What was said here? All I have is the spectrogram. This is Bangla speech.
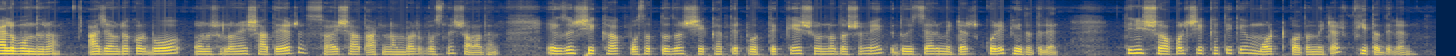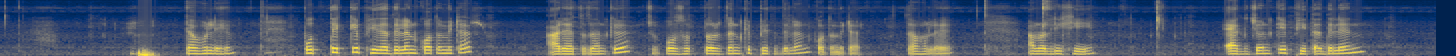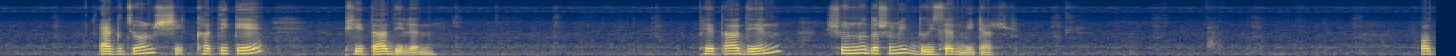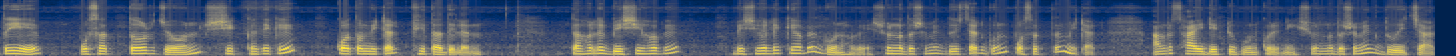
হ্যালো বন্ধুরা, আজ আমরা করব অনুশীলনের সাতের ছয়, সাত, আট নম্বর প্রশ্নের সমাধান। একজন শিক্ষক পঁচাত্তর জন শিক্ষার্থীর প্রত্যেককে শূন্য দশমিক দুই চার মিটার করে ফিতা দিলেন। তিনি সকল শিক্ষার্থীকে মোট কত মিটার ফিতা দিলেন? তাহলে প্রত্যেককে ফিতা দিলেন কত মিটার? আর এতজনকে, পঁচাত্তর জনকে ফিতা দিলেন কত মিটার? তাহলে আমরা লিখি, একজনকে ফিতা দিলেন একজন শিক্ষার্থীকে ফিতা দিলেন। ফেতা দেন শূন্য দশমিক দুই চার মিটার। অতএব পঁচাত্তর জন শিক্ষার্থীকে কত মিটার ফিতা দিলেন? তাহলে বেশি হবে। বেশি হলে কী হবে? গুণ হবে। শূন্য দশমিক দুই চার গুণ পঁচাত্তর মিটার। আমরা সাইডে একটু গুণ করে নিই। শূন্য দশমিক দুই চার।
